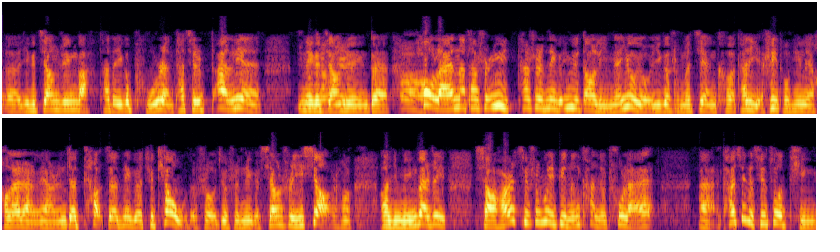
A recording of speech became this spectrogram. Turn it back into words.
呃一个将军吧，他的一个仆人，他其实暗恋那个将将军军，对。啊后来呢，他是遇他是那个遇到里面又有一个什么剑客，他也是一同性恋。后来两两人在跳在那个去跳舞的时候，就是那个相视一笑，然后啊，你明白这小孩其实未必能看得出来。哎，他这个其实做的挺，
